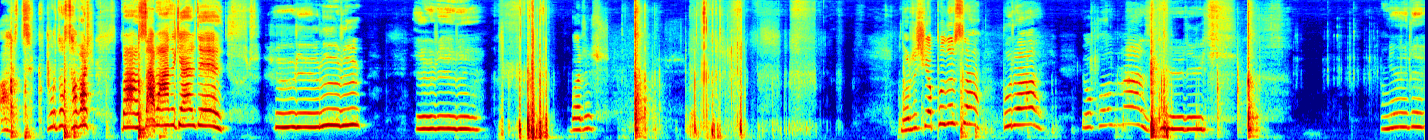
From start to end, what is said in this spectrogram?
Artık burada savaş zamanı geldi. Barış. Barış yapılırsa bura yok olmaz. Yürü. Yürü.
